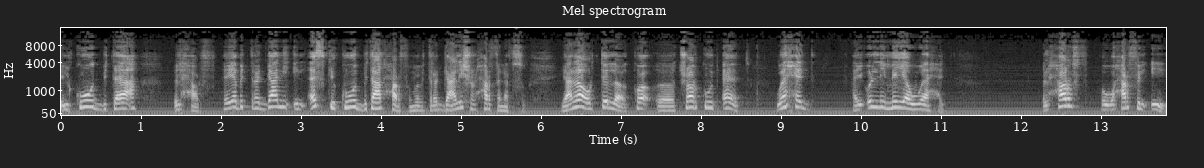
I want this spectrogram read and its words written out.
الكود بتاع الحرف. هي بترجع لي ال ASCII code بتاع الحرف ما بترجعليش الحرف نفسه. يعني لو قلت لها char code at واحد هيقول لي 101 الحرف هو حرف ال e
